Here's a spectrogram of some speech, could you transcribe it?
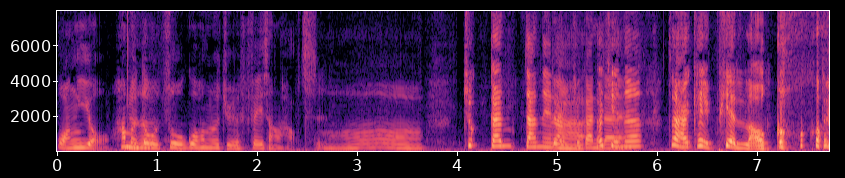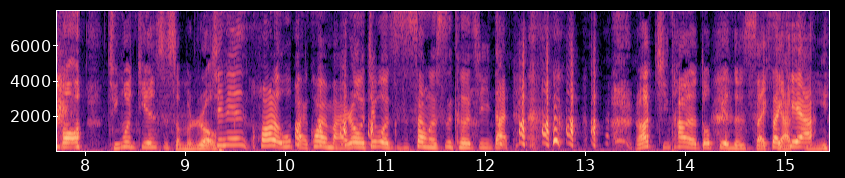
网友，他们都有做过，他们都觉得非常好吃。哦。就干单的啦，而且呢，这还可以骗老公。请问今天是什么肉？今天花了五百块买肉，结果只上了四颗鸡蛋，然后其他的都变成塞加鸡。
